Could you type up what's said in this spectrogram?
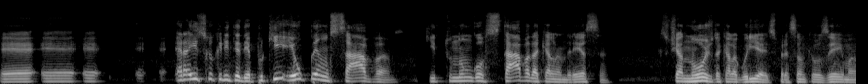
É, é, é, é era isso que eu queria entender. Porque eu pensava que tu não gostava daquela Andressa tinha nojo daquela guria, a expressão que eu usei, uma,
